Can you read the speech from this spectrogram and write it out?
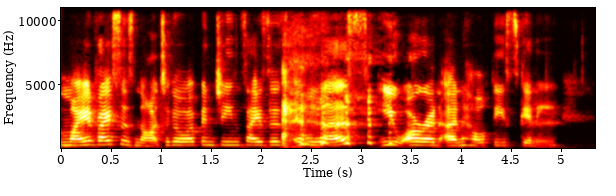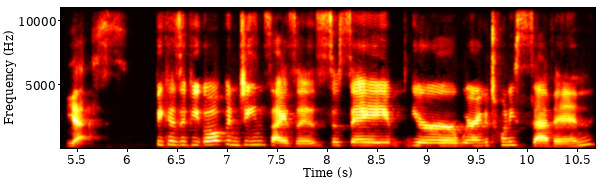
My advice is not to go up in jean sizes unless you are an unhealthy skinny. Yes. Because if you go up in jean sizes, so say you're wearing a 27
